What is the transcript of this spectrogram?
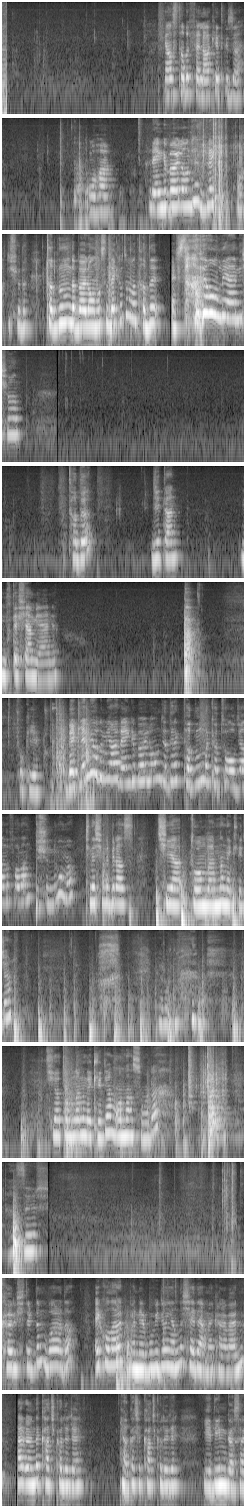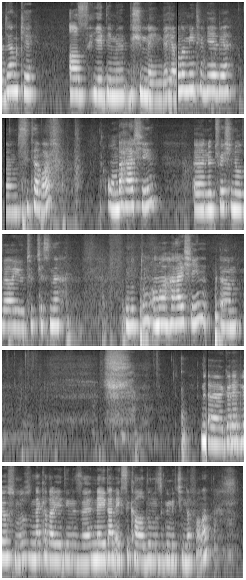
Yalnız tadı felaket güzel. Oha. Rengi böyle olunca direkt... Ah düşüyordu. Tadının da böyle olmasını bekliyordum ama tadı efsane oldu yani şu an. Tadı cidden muhteşem yani. Çok iyi. Beklemiyordum ya rengi böyle olunca direkt tadının da kötü olacağını falan düşündüm ama. İçine şimdi biraz chia tohumlarından ekleyeceğim. Yoruldum. chia tohumlarından ekleyeceğim. Ondan sonra hazır. karıştırdım. Bu arada ek olarak hani bu videonun yanında şey de yapmaya karar verdim. Her öğünde kaç kalori, yaklaşık kaç kalori yediğimi göstereceğim ki az yediğimi düşünmeyin diye. Ya Meter diye bir um, site var. Onda her şeyin e, nutritional value Türkçesini unuttum ama her şeyin um, e, görebiliyorsunuz ne kadar yediğinizi, neyden eksik kaldığınız gün içinde falan.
